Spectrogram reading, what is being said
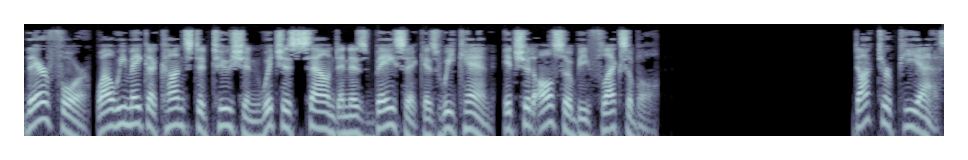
Therefore, while we make a constitution which is sound and as basic as we can, it should also be flexible." Dr. P.S.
